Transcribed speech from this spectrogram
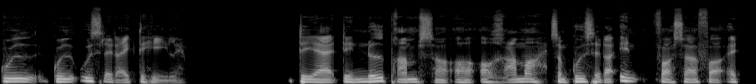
Gud, Gud udsletter ikke det hele det er, det er nødbremser og, og rammer, som Gud sætter ind for at sørge for, at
